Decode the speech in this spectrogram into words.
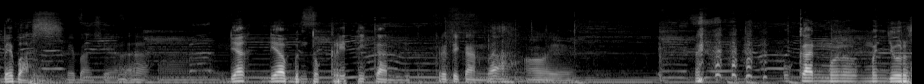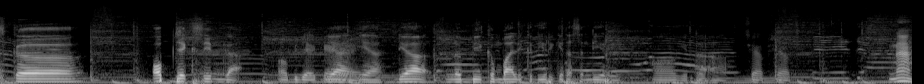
bebas. bebas ya. Heeh. Oh, Dia dia bentuk kritikan gitu, kritikan. Nah. Oh iya. bukan men- menjurus ke objek sih enggak. Objek Iya, ya. iya, dia lebih kembali ke diri kita sendiri. Oh gitu. Heeh. Siap siap. Nah,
